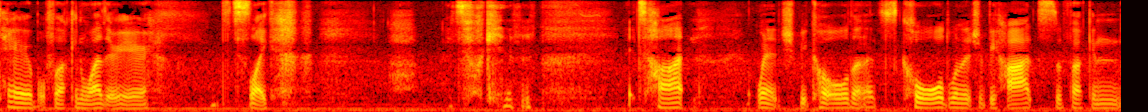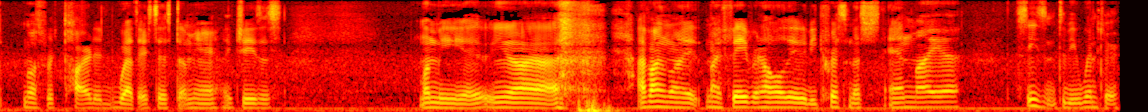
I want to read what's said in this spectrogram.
Terrible fucking weather here. It's like. It's fucking. It's hot when it should be cold, and it's cold when it should be hot. It's the fucking most retarded weather system here. Like, Jesus. Let me, uh, you know, uh, I find my, my favorite holiday to be Christmas and my uh, season to be winter.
